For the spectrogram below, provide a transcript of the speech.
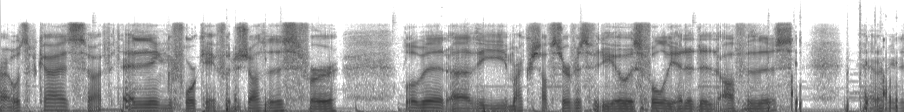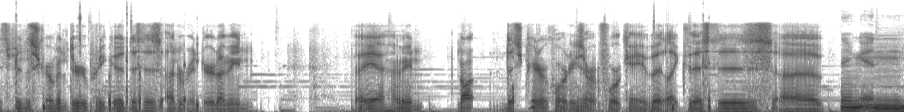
Alright, what's up guys? So I've been editing 4K footage off of this for a little bit. Uh, the Microsoft Surface video is fully edited off of this. And I mean, it's been scrubbing through pretty good. This is unrendered, I mean. But yeah, I mean, not the screen recordings aren't 4K, but like this is, uh... Thing in...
